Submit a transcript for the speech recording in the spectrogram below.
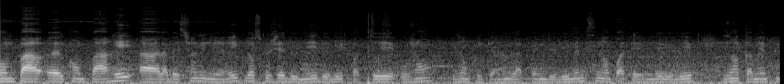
Euh, comparé à la version numérique, lorsque j'ai donné des livres aux gens, ils ont pris quand même la peine de lire, même s'ils n'ont pas terminé le livre, ils ont quand même pu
